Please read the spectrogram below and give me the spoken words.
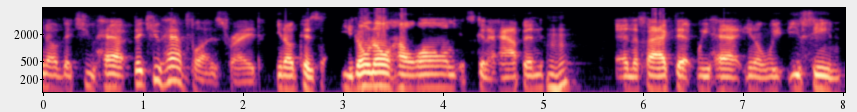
you know that you have that you have buzz, right? You know, because you don't know how long it's going to happen, mm-hmm. and the fact that we had, you know, we you've seen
